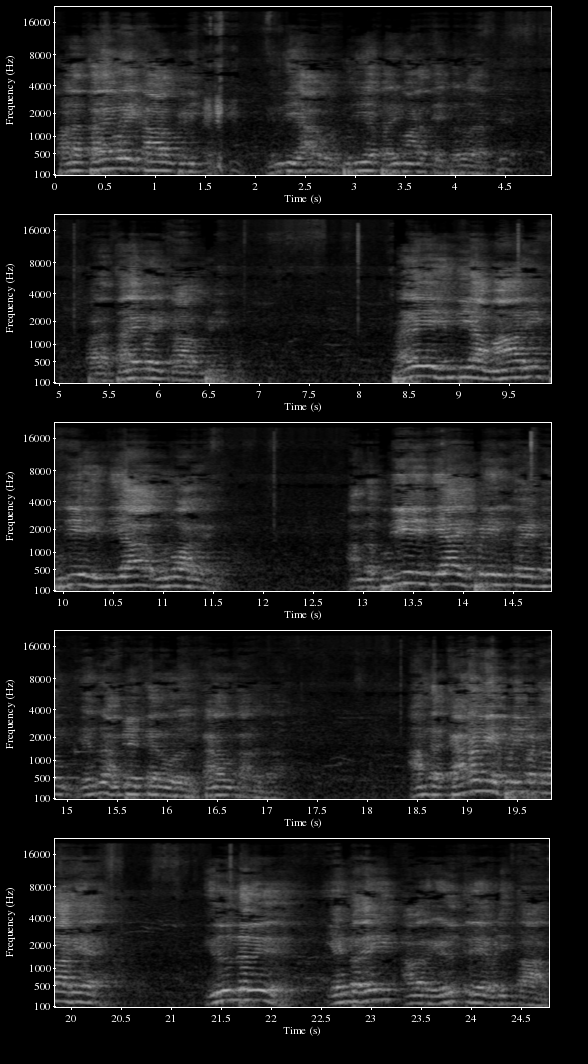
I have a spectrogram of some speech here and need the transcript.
பல தலைமுறை காலம் பிடிக்கும். இந்தியா ஒரு புதிய பரிமாணத்தை பெறுவதற்கு பல தலைமுறை காலம் பிடிக்கும். பழைய இந்தியா மாறி புதிய இந்தியா உருவாக வேண்டும். அந்த புதிய இந்தியா எப்படி இருக்க வேண்டும் என்று அம்பேத்கர் ஒரு கனவு காணுகிறார். அந்த கனவு எப்படிப்பட்டதாக இருந்தது என்பதை அவர் எழுத்திலே வடித்தார்.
